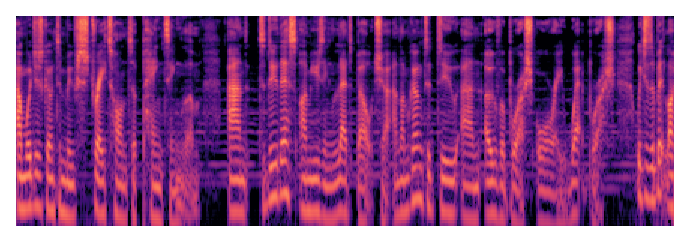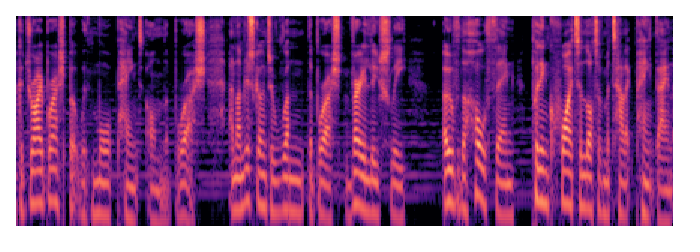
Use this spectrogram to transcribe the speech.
and we're just going to move straight on to painting them. And to do this, I'm using Leadbelcher and I'm going to do an overbrush or a wet brush, which is a bit like a dry brush but with more paint on the brush. And I'm just going to run the brush very loosely over the whole thing, putting quite a lot of metallic paint down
